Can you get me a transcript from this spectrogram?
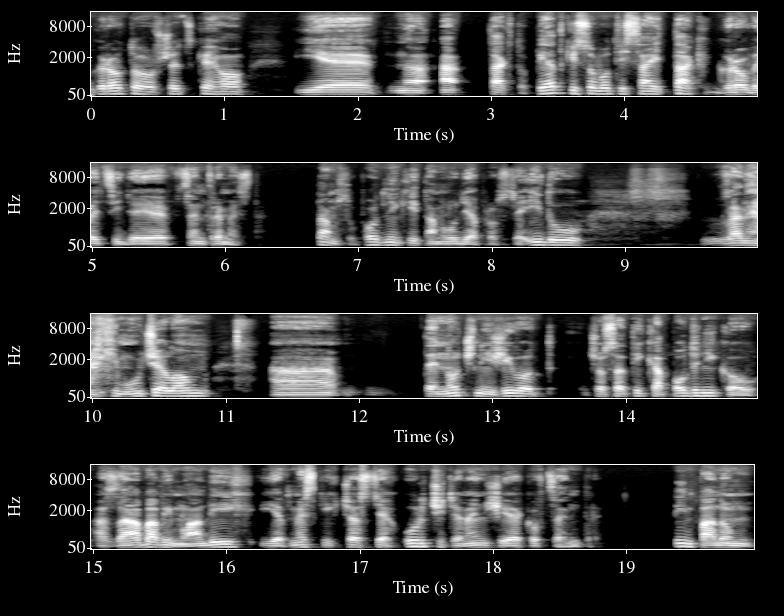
gro toho všetkého je... A takto, piatky, soboty sa aj tak gro veci deje v centre mesta. Tam sú podniky, tam ľudia proste idú za nejakým účelom a ten nočný život čo sa týka podnikov a zábavy mladých, je v mestských častiach určite menší ako v centre. Tým pádom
